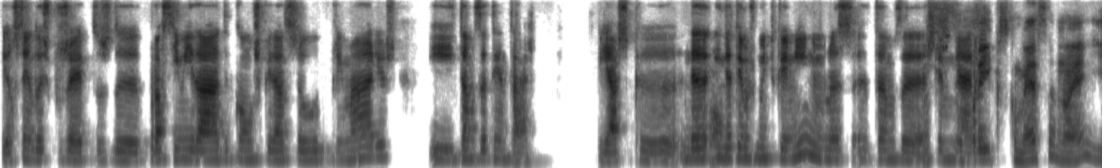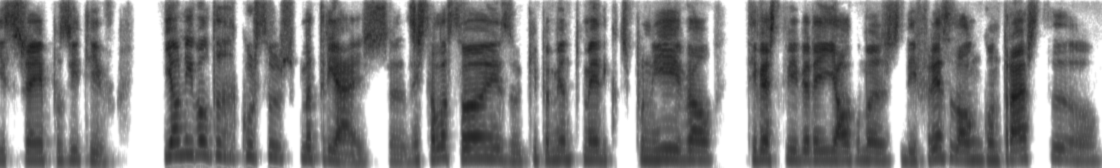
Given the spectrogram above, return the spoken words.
Eles têm dois projetos de proximidade com os cuidados de saúde primários e estamos a tentar. E acho que ainda, ainda temos muito caminho, mas eh, estamos a, mas a caminhar. É por aí que se começa, não é? Isso já é positivo. E ao nível de recursos materiais, as instalações, o equipamento médico disponível, tiveste que viver aí algumas diferenças, algum contraste? Ou...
